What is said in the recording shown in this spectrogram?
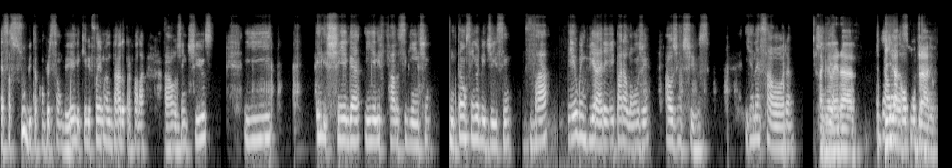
essa súbita conversão dele, que ele foi mandado para falar aos gentios. E ele chega e ele fala o seguinte: Então o Senhor me disse, vá, eu enviarei para longe aos gentios. E é nessa hora. A galera, a galera ao contrário.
